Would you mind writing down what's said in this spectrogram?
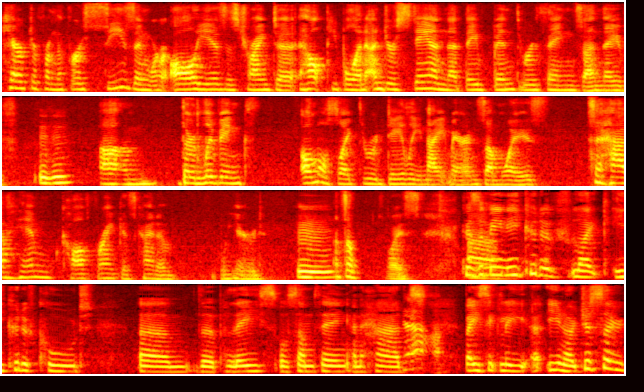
character from the first season, where all he is is trying to help people and understand that they've been through things and they've Mhm. um, they're living almost like through a daily nightmare in some ways. To have him call Frank is kind of weird. Mm. That's a weird choice. Because I Um, mean, he could have like he could have called um, the police or something and had Yeah. basically, uh, you know, just so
